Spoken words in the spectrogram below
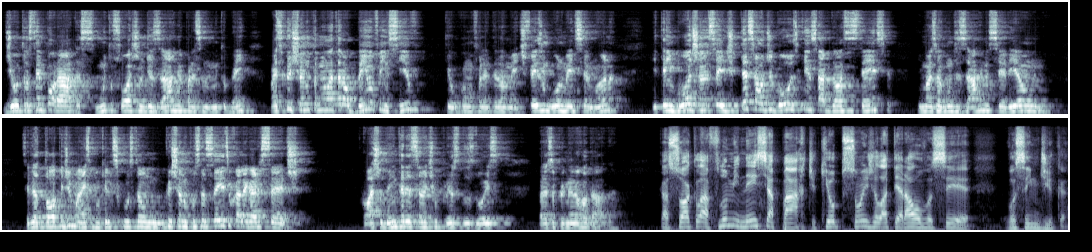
de outras temporadas. Muito forte no desarme, aparecendo muito bem. Mas o Cristiano também é um lateral bem ofensivo que, eu, como eu falei anteriormente, fez um gol no meio de semana e tem boas chances aí de ter saldo de gols e quem sabe dar uma assistência e mais algum desarme seria um seria top demais, porque eles custam, o Cristiano custa 6 e o Calegari 7. Eu acho bem interessante o preço dos dois para essa primeira rodada. Caçocla, Fluminense à parte, que opções de lateral você você indica?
